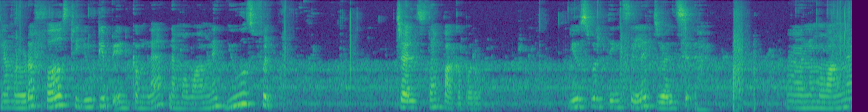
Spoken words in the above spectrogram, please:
நம்மளோட ஃபர்ஸ்ட் யூடியூப் இன்கமில் நம்ம வாங்கின யூஸ்ஃபுல் ஜுவல்ஸ் தான் பார்க்க போகிறோம் யூஸ்ஃபுல் திங்ஸ் இல்லை ஜுவல்ஸ் நம்ம வாங்கின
